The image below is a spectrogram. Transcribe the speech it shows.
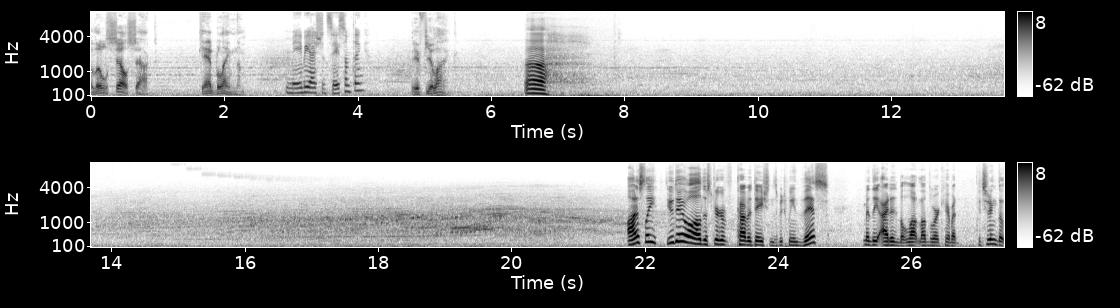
A little shell-shocked. Can't blame them, Maybe I should say something? if you like. Uh... Honestly, you do all the combinations between this. Admittedly, I did a lot, lot of work here, but considering the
